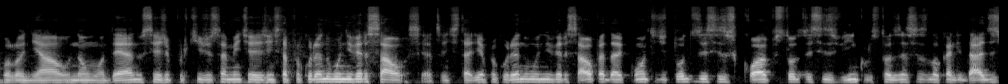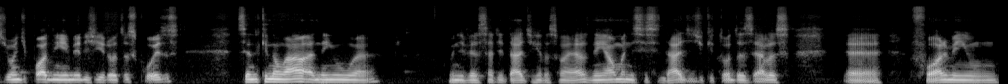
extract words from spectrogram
colonial, não moderno, seja porque justamente a gente está procurando um universal, certo? A gente estaria procurando um universal para dar conta de todos esses corpos, todos esses vínculos, todas essas localidades de onde podem emergir outras coisas, sendo que não há nenhuma universalidade em relação a elas, nem há uma necessidade de que todas elas é, formem um,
